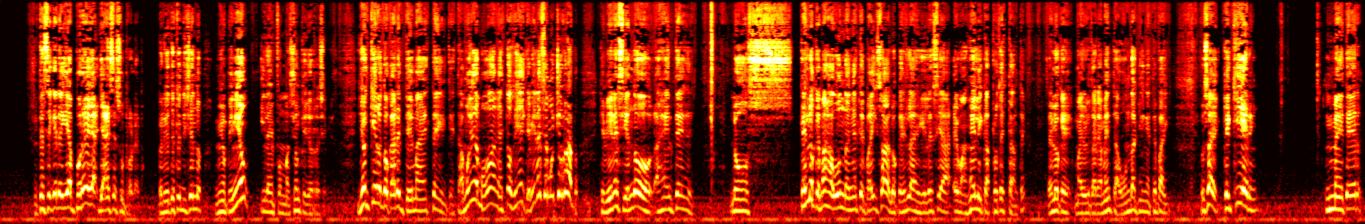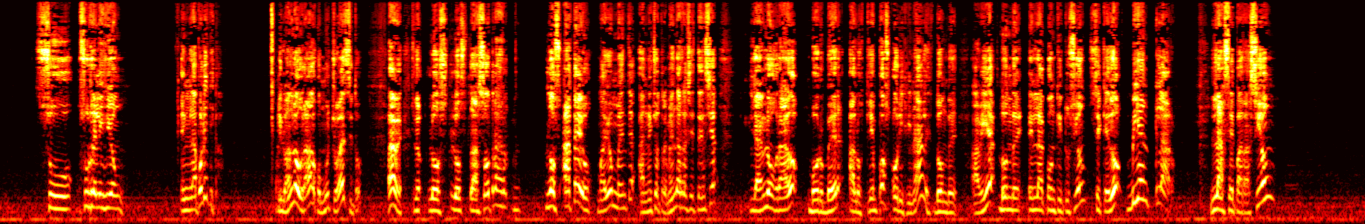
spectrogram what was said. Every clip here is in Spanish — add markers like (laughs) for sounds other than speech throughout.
Si usted se quiere guiar por ella, ya ese es su problema. Pero yo te estoy diciendo mi opinión y la información que yo he recibido. Yo quiero tocar el tema este que está muy de moda en estos días, que viene hace mucho rato, que viene siendo la gente, los ¿Qué es lo que más abunda en este país? ¿Sabes? Lo que es las iglesias evangélicas protestantes. Es lo que mayoritariamente abunda aquí en este país. O que quieren meter su, religión en la política. Y lo han logrado con mucho éxito. A ver, los, los, las otras, los ateos mayormente han hecho tremenda resistencia y han logrado volver a los tiempos originales, donde había, donde en la constitución se quedó bien claro la separación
